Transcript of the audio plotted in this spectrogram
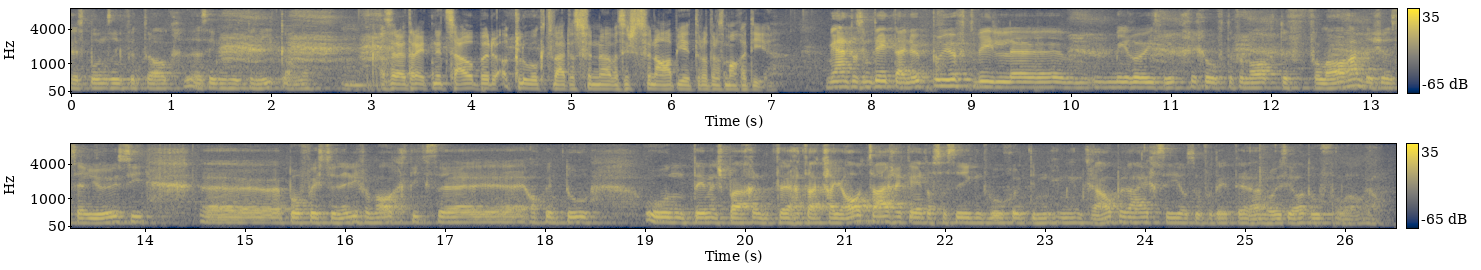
den Sponsoring-Vertrag äh, sind wir mit eingegangen. Also er hat nicht selber geschaut, wer das für ein, was ist das für ein Anbieter oder was machen die? Wir haben das im Detail nicht geprüft, weil äh, wir uns wirklich auf den Vermarkter verlassen haben. Das ist eine seriöse, äh, professionelle Vermarktungsagentur. Und dementsprechend äh, hat es auch keine Anzeichen gegeben, dass das irgendwo könnte im, im, im Graubereich sein könnte. Also von dort her haben wir uns ja darauf verlassen. Ja.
